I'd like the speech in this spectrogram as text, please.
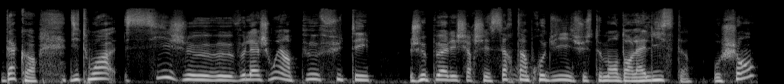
D'accord. Dites-moi, si je veux la jouer un peu futée, je peux aller chercher certains produits justement dans la liste au champ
